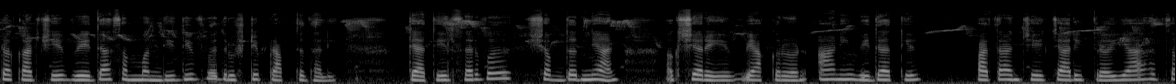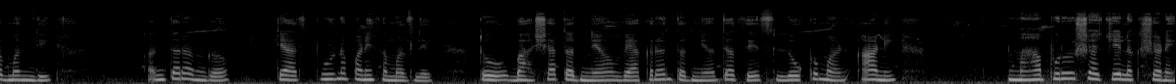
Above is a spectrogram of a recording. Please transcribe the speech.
प्रकारचे वेदासंबंधी दिव्य दृष्टी प्राप्त झाली. त्यातील सर्व शब्दज्ञान अक्षरे व्याकरण आणि वेदातील पात्रांचे चारित्र्य या संबंधी अंतरंग त्यास पूर्णपणे समजले. तो भाषातज्ञ व्याकरणतज्ञ तसेच लोकमन आणि महापुरुषाची लक्षणे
